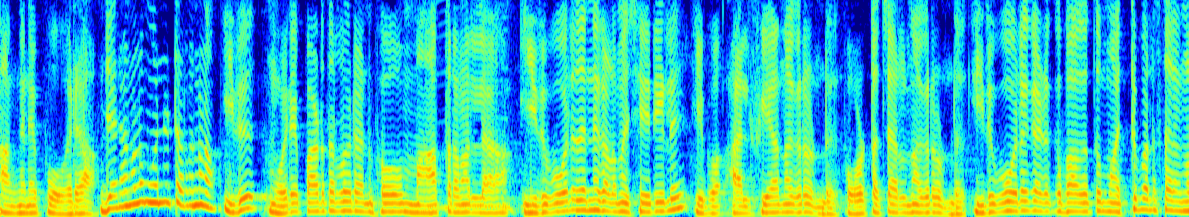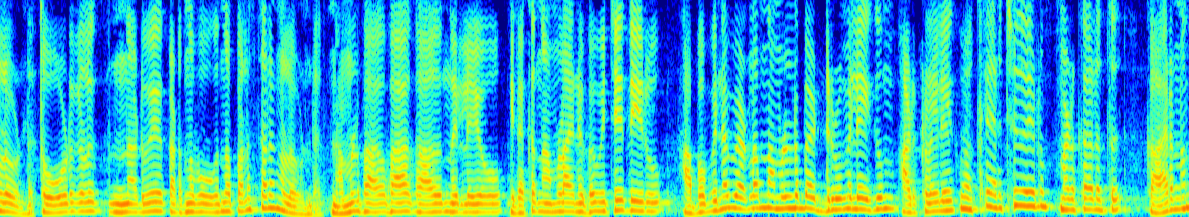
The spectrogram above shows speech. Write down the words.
അങ്ങനെ പോരാ. ജനങ്ങൾ മുന്നിട്ടിറങ്ങണം ഇത് മൂലപ്പാടത്തുള്ള ഒരു അനുഭവം മാത്രമല്ല. ഇതുപോലെ തന്നെ കളമശ്ശേരിയിൽ ഇപ്പോൾ ആൽഫിയ നഗരമുണ്ട് പോട്ടച്ചാൽ നഗരമുണ്ട് ഇതുപോലെ കിഴക്ക് ഭാഗത്ത് മറ്റു പല സ്ഥലങ്ങളും ഉണ്ട് തോടുകൾ നടുവേ കടന്നു പോകുന്ന പല സ്ഥലങ്ങളും ഉണ്ട് നമ്മൾ ഭാഗഭാഗമാകുന്നില്ലയോ ഇതൊക്കെ നമ്മൾ അനുഭവിച്ചേ തീരൂ. അപ്പോൾ പിന്നെ വെള്ളം നമ്മളുടെ ബെഡ്റൂമിലേക്കും അടുക്കളയിലേക്കും ഒക്കെ ഇറച്ചു കയറും മഴക്കാലത്ത്. കാരണം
